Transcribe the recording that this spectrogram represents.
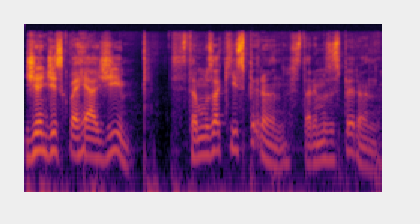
Jean disse que vai reagir. Estamos aqui esperando. Estaremos esperando.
